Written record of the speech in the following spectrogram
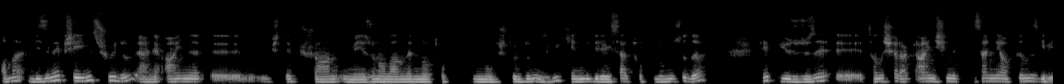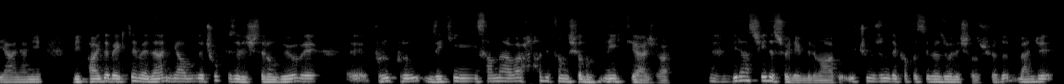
Ama bizim hep şeyimiz şuydu. Yani aynı işte şu an mezun olanların o topluluğunu oluşturduğumuz gibi kendi bireysel topluluğumuzu da hep yüz yüze e, tanışarak aynı şimdi sen ne yaptığınız gibi yani hani bir fayda beklemeden ya burada çok güzel işler oluyor ve e, pırıl pırıl zeki insanlar var hadi tanışalım ne ihtiyacı var. Biraz şey de söyleyebilirim abi. Üçümüzün de kafası biraz öyle çalışıyordu. Bence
